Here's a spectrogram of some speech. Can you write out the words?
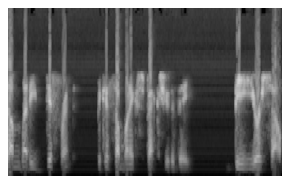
somebody different because someone expects you to be. Be yourself.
